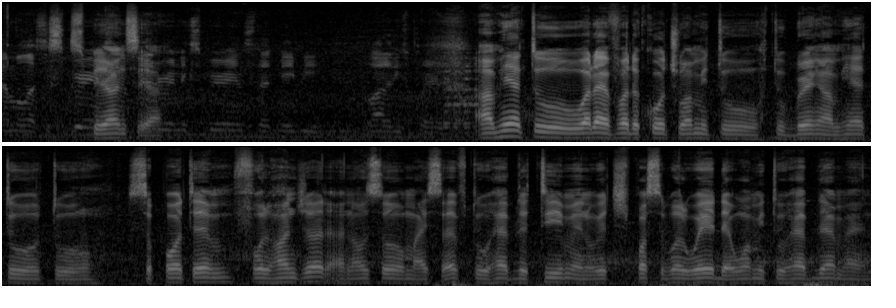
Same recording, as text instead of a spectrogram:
MLS experience, Experience, yeah. experience that maybe a lot of these players don't. I'm here to whatever the coach want me to to bring. I'm here to to support him full hundred, and also myself to help the team in which possible way they want me to help them and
